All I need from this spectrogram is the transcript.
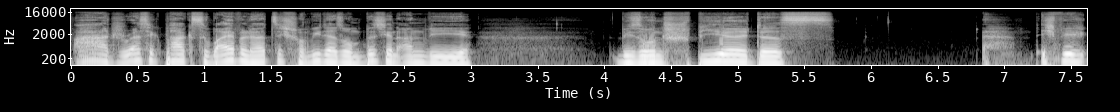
Ah, Jurassic Park Survival hört sich schon wieder so ein bisschen an wie, wie so ein Spiel, das. Ich will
